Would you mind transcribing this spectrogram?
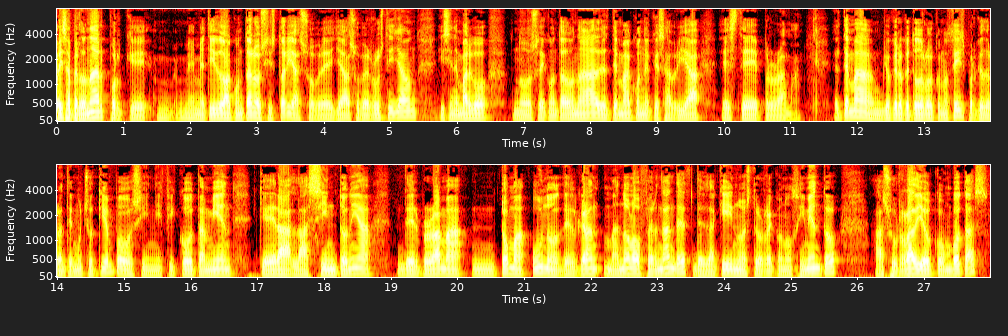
Vais a perdonar porque me he metido a contaros historias sobre ya sobre Rusty Young y sin embargo no os he contado nada del tema con el que se abría este programa. El tema yo creo que todos lo conocéis porque durante mucho tiempo significó también que era la sintonía del programa Toma 1 del gran Manolo Fernández. Desde aquí nuestro reconocimiento a su radio con botas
